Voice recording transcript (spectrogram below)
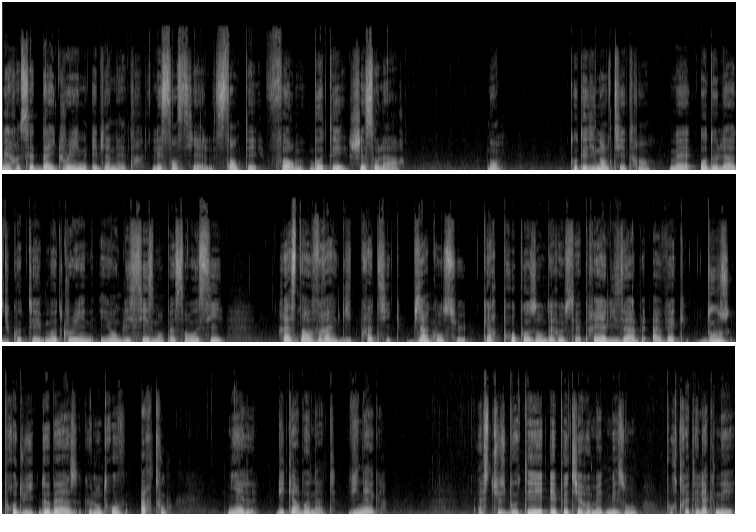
Mes recettes green et bien-être, l'essentiel, santé, forme, beauté chez Solar. Bon, tout est dit dans le titre, hein, mais au-delà du côté mode green et anglicisme en passant aussi, reste un vrai guide pratique bien conçu car proposant des recettes réalisables avec 12 produits de base que l'on trouve partout. Miel, bicarbonate, vinaigre. Astuces beauté et petits remèdes maison pour traiter l'acné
